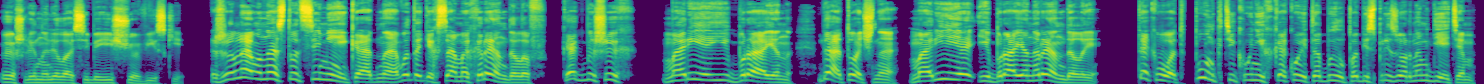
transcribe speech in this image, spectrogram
Эшли налила себе еще виски. Жила у нас тут семейка одна, вот этих самых Рэндаллов. Как бишь их? Мария и Брайан. Да, точно, Мария и Брайан Рэндаллы. Так вот, пунктик у них какой-то был по беспризорным детям.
